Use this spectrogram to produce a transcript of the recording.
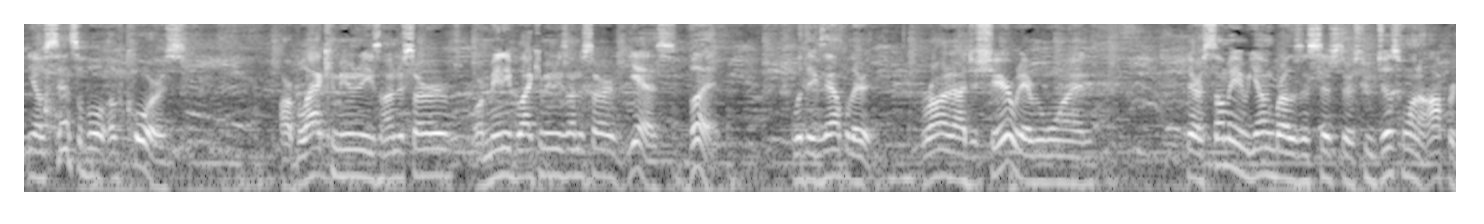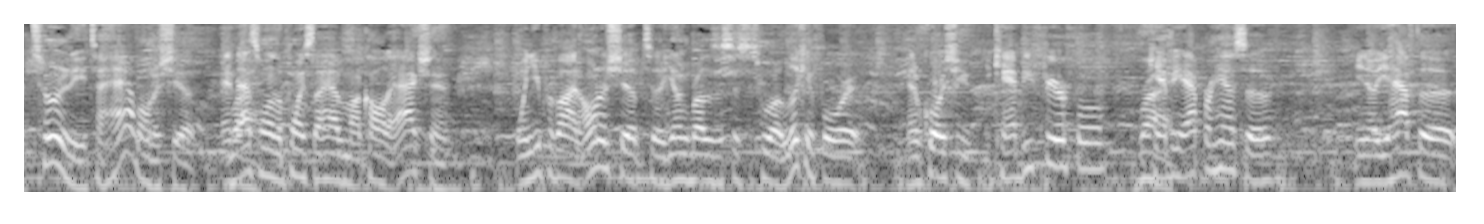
you know, sensible. Of course, are black communities underserved, or many black communities underserved? Yes, but with the example that Ron and I just shared with everyone, there are so many young brothers and sisters who just want an opportunity to have ownership. And that's one of the points that I have in my call to action. When you provide ownership to young brothers and sisters who are looking for it, and of course, you, you can't be fearful, you Right. can't be apprehensive. You know, you have to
